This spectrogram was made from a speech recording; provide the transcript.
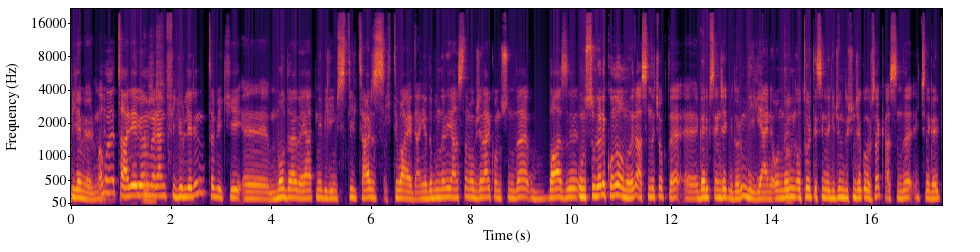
Bilemiyorum ama tarihe yön Göreceğiz. veren figürlerin tabii ki e, moda veya ne bileyim stil tarz ihtiva eden ya da bunları yansıtan objeler konusunda bazı unsurlara konu olmaları aslında çok da e, garipsenecek bir durum değil. Yani onların otoritesini ve gücünü düşünecek olursak aslında hiç de garip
